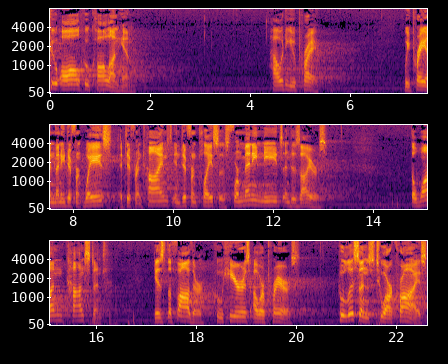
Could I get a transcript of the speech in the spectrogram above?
to all who call on him. How do you pray? We pray in many different ways, at different times, in different places, for many needs and desires. The one constant is the Father who hears our prayers, who listens to our cries,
